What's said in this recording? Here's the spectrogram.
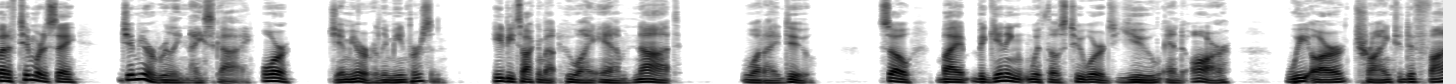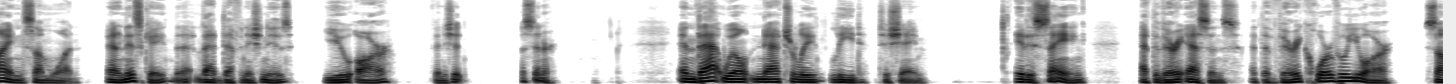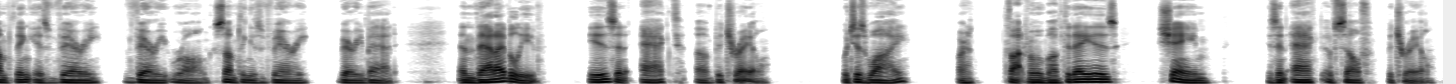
But if Tim were to say, Jim, you're a really nice guy, or Jim, you're a really mean person, he'd be talking about who I am, not what I do. So by beginning with those two words, you and are, we are trying to define someone. And in this case, that, that definition is you are, finish it, a sinner. And that will naturally lead to shame. It is saying, at the very essence, at the very core of who you are, something is very, very wrong. Something is very, very bad. And that, I believe, is an act of betrayal, which is why our thought from above today is shame is an act of self betrayal.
